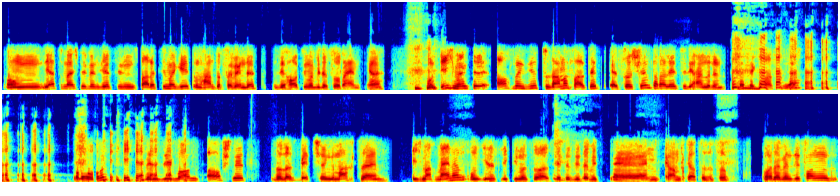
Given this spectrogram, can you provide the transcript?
Und ja, zum Beispiel, wenn sie jetzt ins Badezimmer geht und Handtuch verwendet, sie haut es immer wieder so rein. Ja? Und ich möchte, auch wenn sie es zusammenfaltet, es soll schön parallel zu den anderen perfekt passen. Ja? Und Ja. wenn sie morgens aufsteht, soll das Bett schön gemacht sein. Ich mache meinen und ihres liegt immer so, als hätte sie damit äh, einen Kampf gehabt oder so. Oder wenn sie von,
